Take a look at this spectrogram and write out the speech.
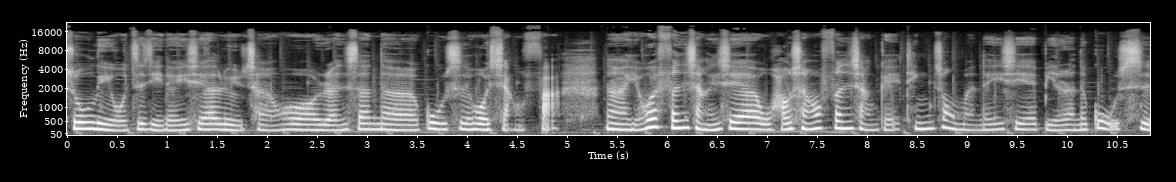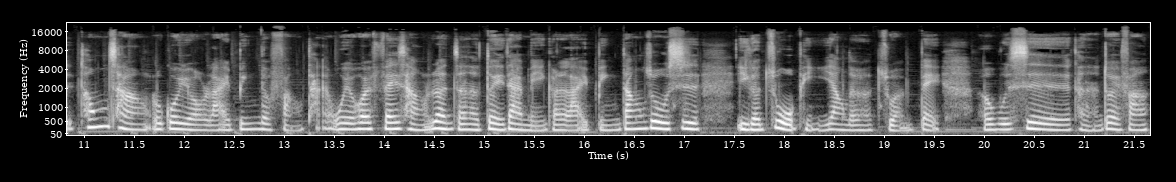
梳理我自己的一些旅程或人生的故事或想法，那也会分享一些我好想要分享给听众们的一些别人的故事。通常如果有来宾的访谈，我也会非常认真的对待每一个来宾，当做是一个作品一样的准备，而不是可能对方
